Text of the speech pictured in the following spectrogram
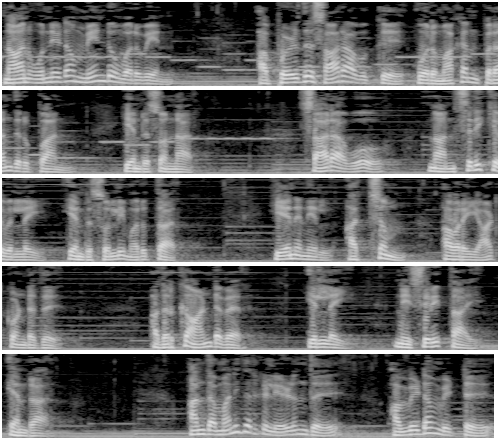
நான் உன்னிடம் மீண்டும் வருவேன். அப்பொழுது சாராவுக்கு ஒரு மகன் பிறந்திருப்பான் என்று சொன்னார். சாராவோ நான் சிரிக்கவில்லை என்று சொல்லி மறுத்தார். ஏனெனில் அச்சம் அவரை ஆட்கொண்டது. அதற்கு ஆண்டவர் இல்லை நீ சிரித்தாய் என்றார். அந்த மனிதர்கள் எழுந்து அவ்விடம் விட்டு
